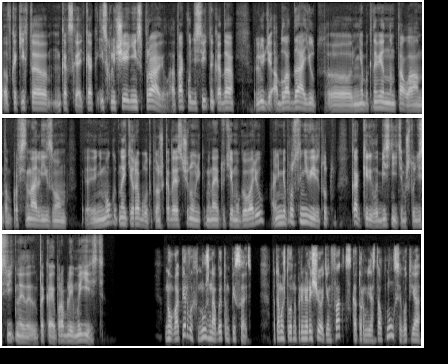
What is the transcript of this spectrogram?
в каких-то, как сказать, как исключение из правил. А так вот действительно, когда люди обладают э, необыкновенным талантом, профессионализмом, э, не могут найти работу. Потому что когда я с чиновниками на эту тему говорю, они мне просто не верят. Вот как, Кирилл, объяснить им, что действительно такая проблема есть? Ну, во-первых, нужно об этом писать. Потому что, вот, например, еще один факт, с которым я столкнулся. Вот я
